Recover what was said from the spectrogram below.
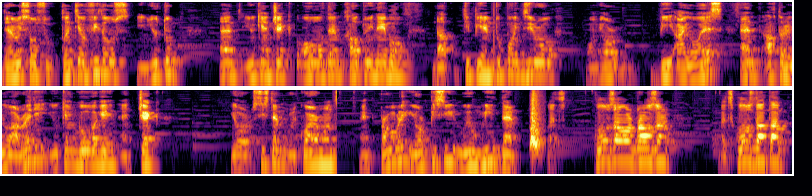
There is also plenty of videos in YouTube and you can check all of them how to enable that TPM 2.0 on your BIOS and after you are ready you can go again and check your system requirements and probably your PC will meet them. Let's close our browser. Let's close that up.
